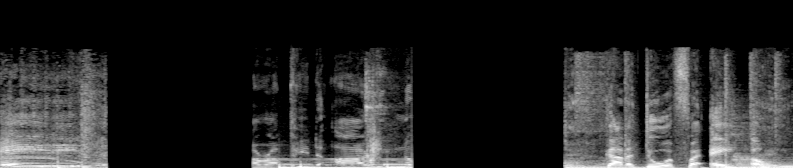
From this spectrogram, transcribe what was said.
80. RIP the R, you know. Gotta do it for 8 0.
